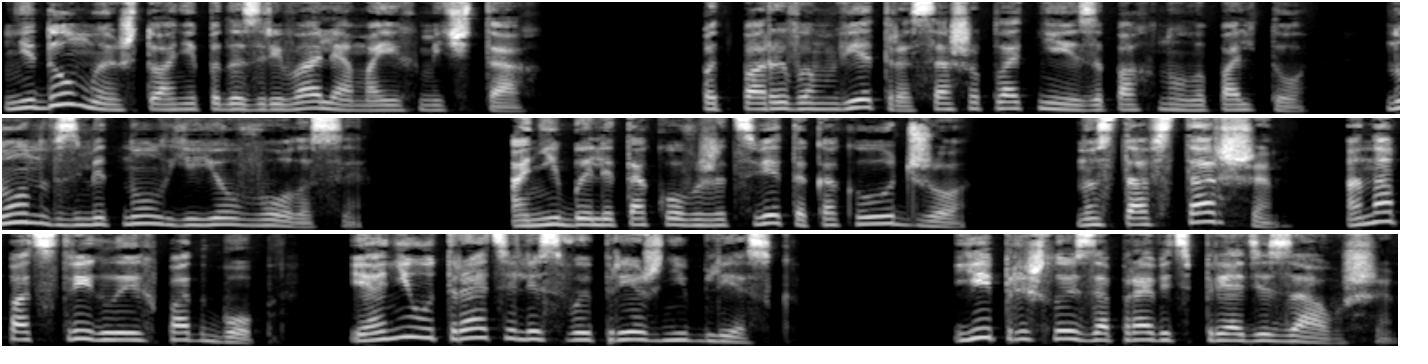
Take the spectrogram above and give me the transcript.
Не думаю, что они подозревали о моих мечтах. Под порывом ветра Саша плотнее запахнула пальто, но он взметнул ее волосы. Они были такого же цвета, как и у Джо, но, став старше, она подстригла их под боб, и они утратили свой прежний блеск. Ей пришлось заправить пряди за уши.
